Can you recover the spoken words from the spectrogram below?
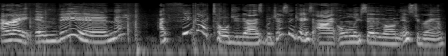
All right, and then I think I told you guys, but just in case I only said it on Instagram,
